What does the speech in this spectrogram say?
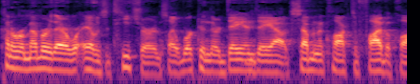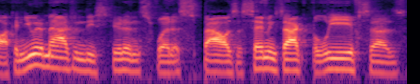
kind of remember there I was a teacher, and so I worked in there day in day out, seven o'clock to five o'clock, and you would imagine these students would espouse the same exact beliefs as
